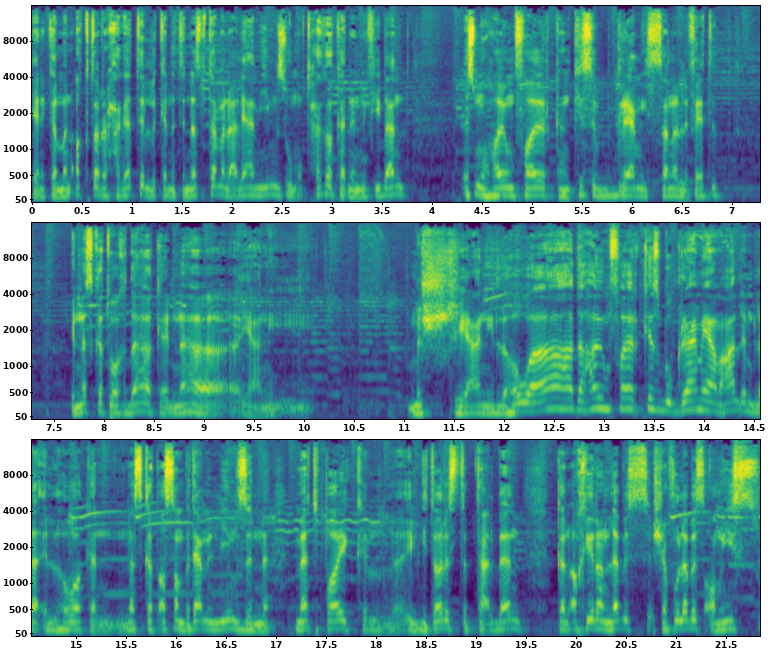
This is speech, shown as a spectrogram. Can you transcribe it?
يعني كان من أكتر الحاجات اللي كانت الناس بتعمل عليها memes ومضحكة كان إن في band اسمه High on Fire كان كسب Grammy السنة اللي فاتت. الناس كانت واخداها كأنها يعني مش يعني اللي هو آه ده on Fire كسبوا Grammy يا معلم. لا اللي هو كان الناس كانت أصلا بتعمل memes إن Matt Pike ال- ال guitarist بتاع ال band كان أخيرا لابس شافوه لابس قميص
